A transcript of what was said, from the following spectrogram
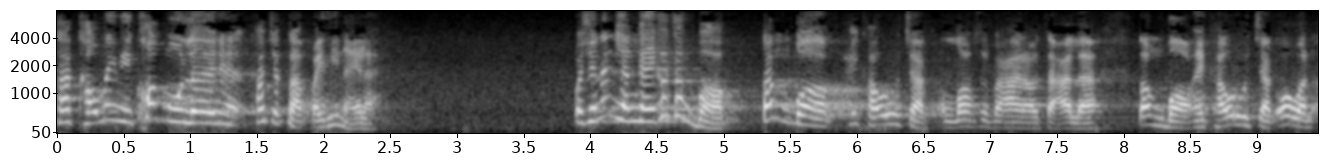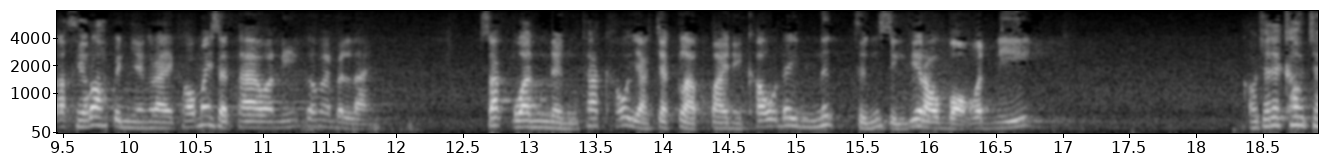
ถ้าเขาไม่มีข้อมูลเลยเนี่ยเขาจะกลับไปที่ไหนล่ะ เพราะฉะนั้นยังไงก็ต้องบอก ต้องบอกให้เขารู้จักอัลลอฮฺสุบฮานาอัลตะลา ต้องบอกให้เขารู้จักว่าวันอัคราเป็นอย่างไร เขาไม่ศรัทธาวันนี้ก็ไม่เป็นไร สักวันหนึ่งถ้าเขาอยากจะกลับไปเนี่ยเขาได้นึกถึงสิ่งที่เราบอกวันนี้ เขาจะได้เข้าใจ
